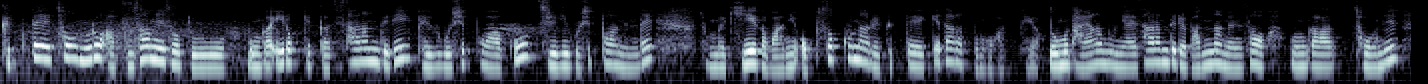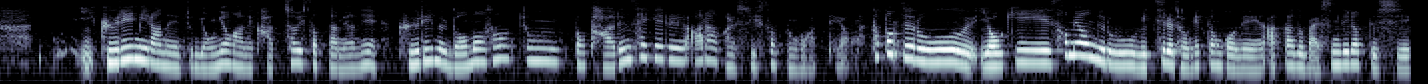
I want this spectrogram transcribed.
그때 처음으로 아 부산에서도 뭔가 이렇게까지 사람들이 배우고 싶어하고 즐기고 싶어하는데 정말 기회가 많이 없었구나를 그때 깨달았던 것 같아요. 너무 다양한 분야의 사람들을 만나면서 뭔가 저는 이 그림이라는 좀 영역 안에 갇혀 있었다면은 그림을 넘어서 좀 더 다른 세계를 알아갈 수 있었던 것 같아요. 첫 번째로 여기 서면으로 위치를 정했던 거는 아까도 말씀드렸듯이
